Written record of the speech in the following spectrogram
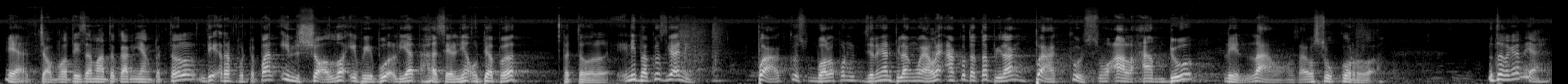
Ya, copoti sama tukang yang betul, di rebut depan, insya Allah ibu-ibu lihat hasilnya udah be betul. Ini bagus gak nih? Bagus, walaupun jenengan bilang welek, aku tetap bilang bagus. Alhamdulillah, saya syukur. Betul kan ya?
